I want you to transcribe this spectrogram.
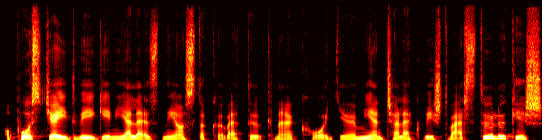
a posztjaid végén jelezni azt a követőknek, hogy milyen cselekvést vársz tőlük, és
